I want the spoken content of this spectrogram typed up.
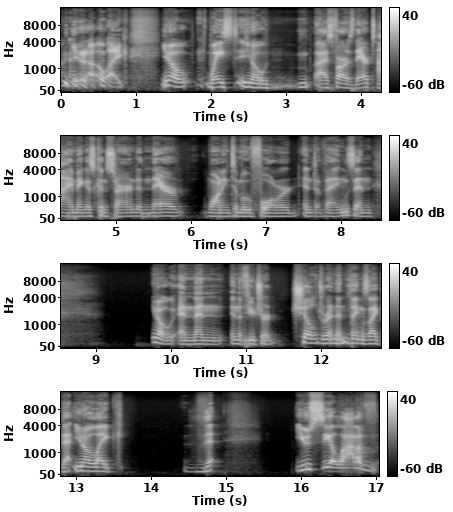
Okay. You know, like, you know, waste. You know, m- as far as their timing is concerned, and they're wanting to move forward into things, and you know, and then in the future, children and things like that. You know, like that you see a lot of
